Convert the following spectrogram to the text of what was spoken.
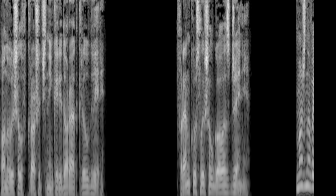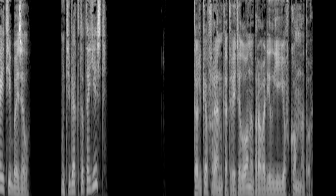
Он вышел в крошечный коридор и открыл дверь. Фрэнк услышал голос Дженни. «Можно войти, Безил? У тебя кто-то есть?» Только Фрэнк, ответил он и проводил ее в комнату.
